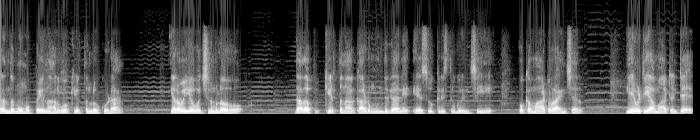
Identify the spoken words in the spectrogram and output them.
గ్రంథము ముప్పై నాలుగో కీర్తనలో కూడా ఇరవయో వచనములో దాదాపు కీర్తనాకారుడు ముందుగానే యేసుక్రీస్తు గురించి ఒక మాట వ్రాయించారు. ఏమిటి ఆ మాట అంటే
